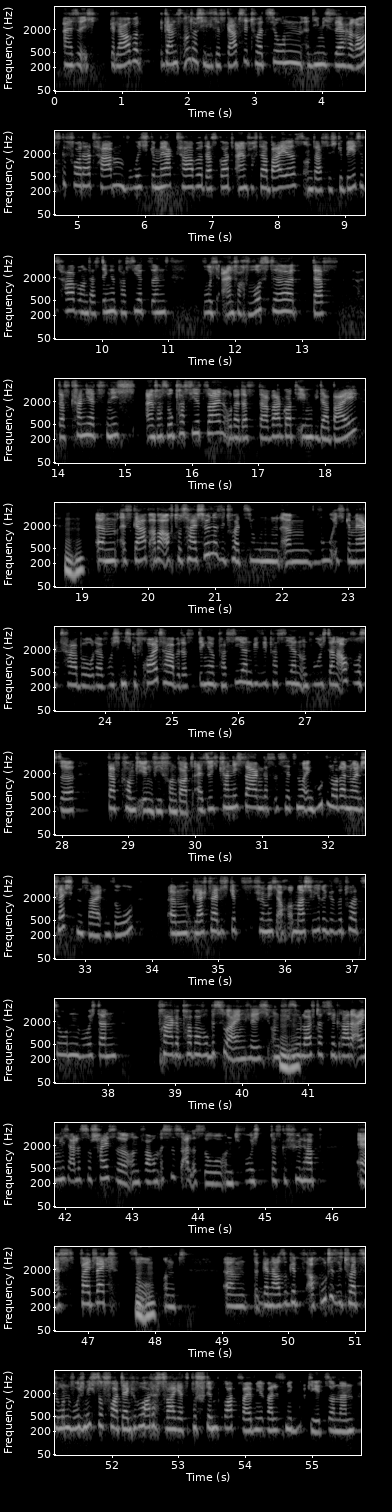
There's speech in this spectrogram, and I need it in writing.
Also ich glaube, ganz unterschiedlich. Es gab Situationen, die mich sehr herausgefordert haben, wo ich gemerkt habe, dass Gott einfach dabei ist und dass ich gebetet habe und dass Dinge passiert sind, wo ich einfach wusste, dass das kann jetzt nicht einfach so passiert sein oder dass da war Gott irgendwie dabei. Mhm. Ähm, es gab aber auch total schöne Situationen, ähm, wo ich gemerkt habe oder wo ich mich gefreut habe, dass Dinge passieren, wie sie passieren und wo ich dann auch wusste, das kommt irgendwie von Gott. Also ich kann nicht sagen, das ist jetzt nur in guten oder nur in schlechten Zeiten so. Ähm, gleichzeitig gibt es für mich auch immer schwierige Situationen, wo ich dann frage, Papa, wo bist du eigentlich? Und mhm. wieso läuft das hier gerade eigentlich alles so scheiße? Und warum ist es alles so? Und wo ich das Gefühl habe, er ist weit weg. So. Mhm. Und ähm, genauso gibt es auch gute Situationen, wo ich nicht sofort denke, boah, das war jetzt bestimmt Gott, weil, mir, weil es mir gut geht, sondern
